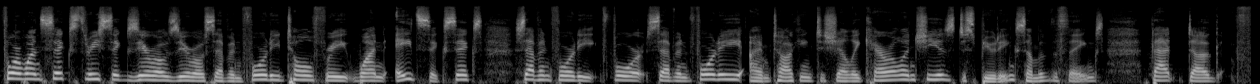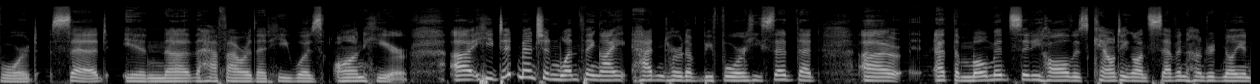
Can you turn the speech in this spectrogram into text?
416 360 0740, toll free 1 866 740 4740. I'm talking to Shelley Carroll, and she is disputing some of the things that Doug Ford said in uh, the half hour that he was on here. Uh, he did mention one thing I hadn't heard of before. He said that uh, at at the moment, City Hall is counting on $700 million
